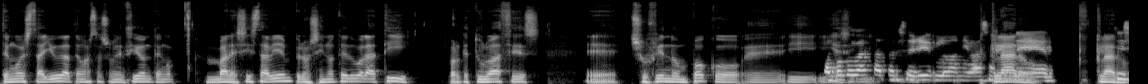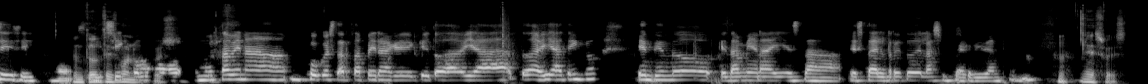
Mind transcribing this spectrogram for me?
tengo esta ayuda, tengo esta subvención, tengo... Vale, sí está bien, pero si no te duele a ti, porque tú lo haces eh, sufriendo un poco eh, y... Tampoco vas a perseguirlo ni vas a tener... Claro. Sí, sí, sí. Entonces, bueno, como, pues... como, esta vena un poco startupera que, que todavía, todavía tengo, entiendo que también ahí está, está el reto de la supervivencia. ¿no? Eso es.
